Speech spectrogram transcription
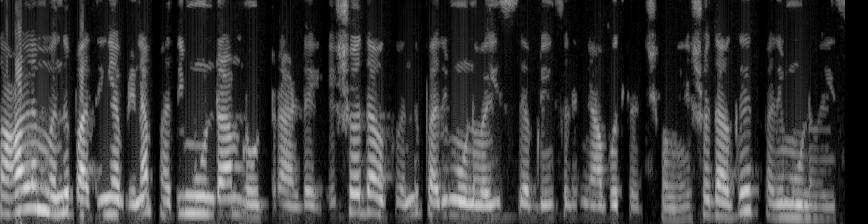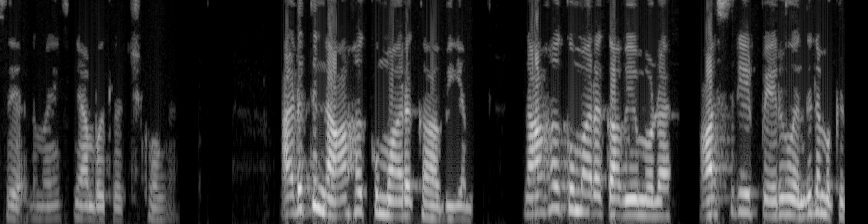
காலம் வந்து பார்த்தீங்க அப்படின்னா பதிமூன்றாம் நூற்றாண்டு. யசோதாவுக்கு வந்து பதிமூணு வயசு அப்படின்னு சொல்லி ஞாபகத்தில் வச்சுக்கோங்க. யசோதாவுக்கு பதிமூணு வயசு. அந்த மாதிரி ஞாபகத்தில் வச்சுக்கோங்க. அடுத்து நாககுமார காவியம். நாககுமார காவியமோட ஆசிரியர் பேரும் வந்து நமக்கு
